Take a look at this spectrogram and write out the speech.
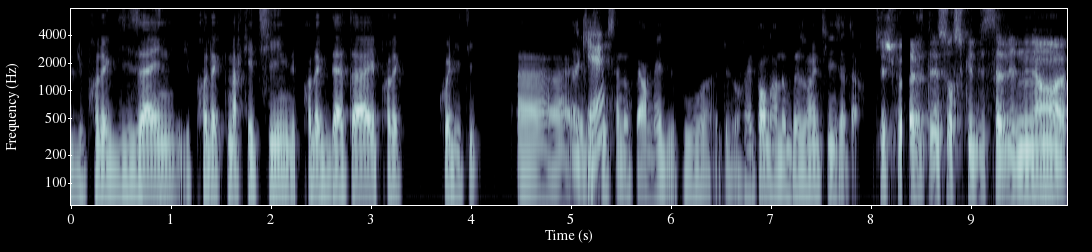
du product design, du product marketing, du product data et product quality. Euh, et du coup, ça nous permet du coup euh, de répondre à nos besoins utilisateurs. Si je peux ajouter sur ce que dit Savinien, euh,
